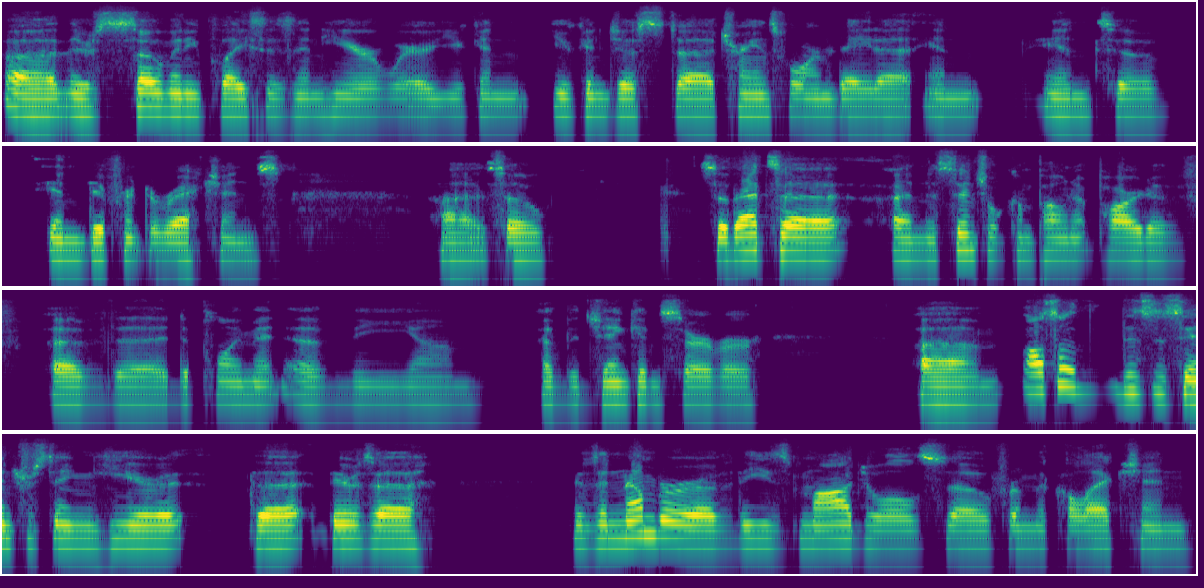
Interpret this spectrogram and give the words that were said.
Uh, there's so many places in here where you can you can just uh, transform data in into in different directions. Uh, so so that's a an essential component part of of the deployment of the um, of the Jenkins server. Um, also, this is interesting here. The there's a there's a number of these modules. So from the collection,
